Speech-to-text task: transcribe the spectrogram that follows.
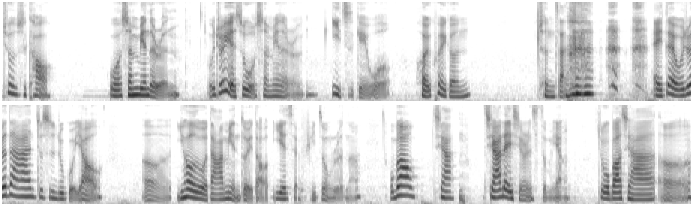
就是靠我身边的人，我觉得也是我身边的人一直给我回馈跟称赞。哎，对我觉得大家就是如果要呃，以后如果大家面对到 ESFP 这种人啊，我不知道其他其他类型人是怎么样，就我不知道其他呃，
